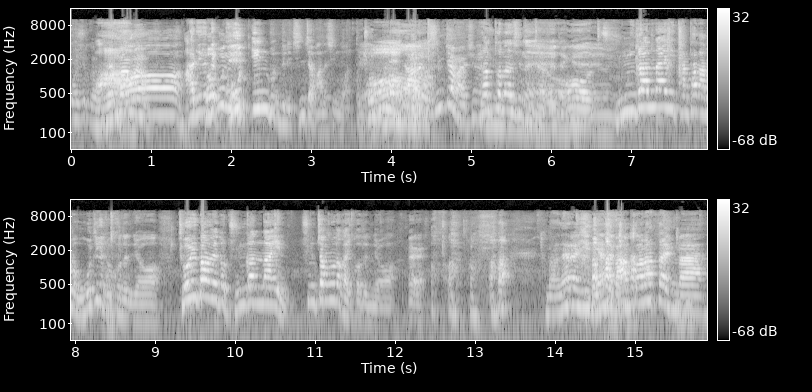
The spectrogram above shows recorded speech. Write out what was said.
오실 거예요. 와. 웬만하면 아, 아니 근데 저분이- 곧인 분들이 진짜 많으신 것 같아요. 저분이 어. 나를 진짜 많이 치는 탄탄하시네, 진짜로. 되게. 어, 중간 라인이 탄탄하면 오지게 좋거든요. 저희 방에도 중간 라인 춤장 누나가 있거든요. 예. 그만해라, 이 니한테 마음 떠났다, 임마.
